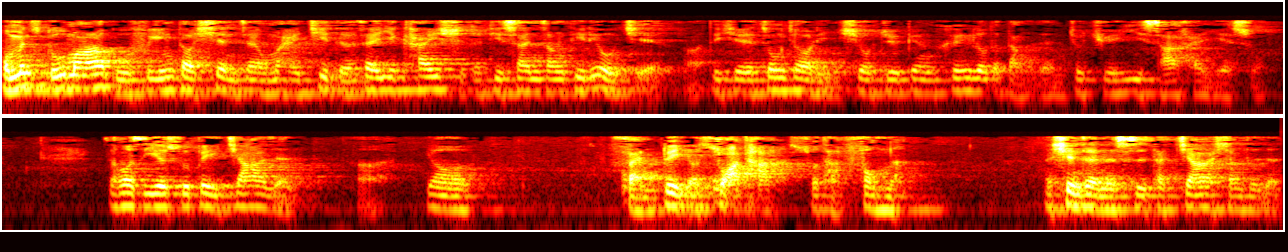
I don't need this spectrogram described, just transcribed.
我们读马尔谷福音到现在，我们还记得在一开始的第三章第六节啊，这些宗教领袖就跟黑肉的党人就决意杀害耶稣。然后是耶稣被家人啊要反对要抓他，说他疯了。那现在呢是他家乡的人。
